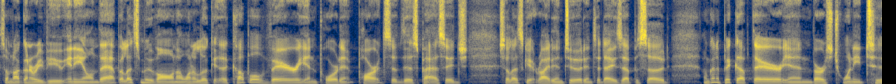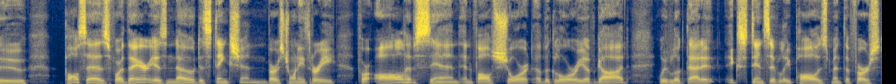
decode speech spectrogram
So I'm not going to review any on that, but let's move on. I want to look at a couple very important parts of this passage. So let's get right into it in today's episode. I'm going to pick up there in verse 22 Paul says, For there is no distinction, verse 23, for all have sinned and fall short of the glory of God. We've looked at it extensively. Paul has spent the first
